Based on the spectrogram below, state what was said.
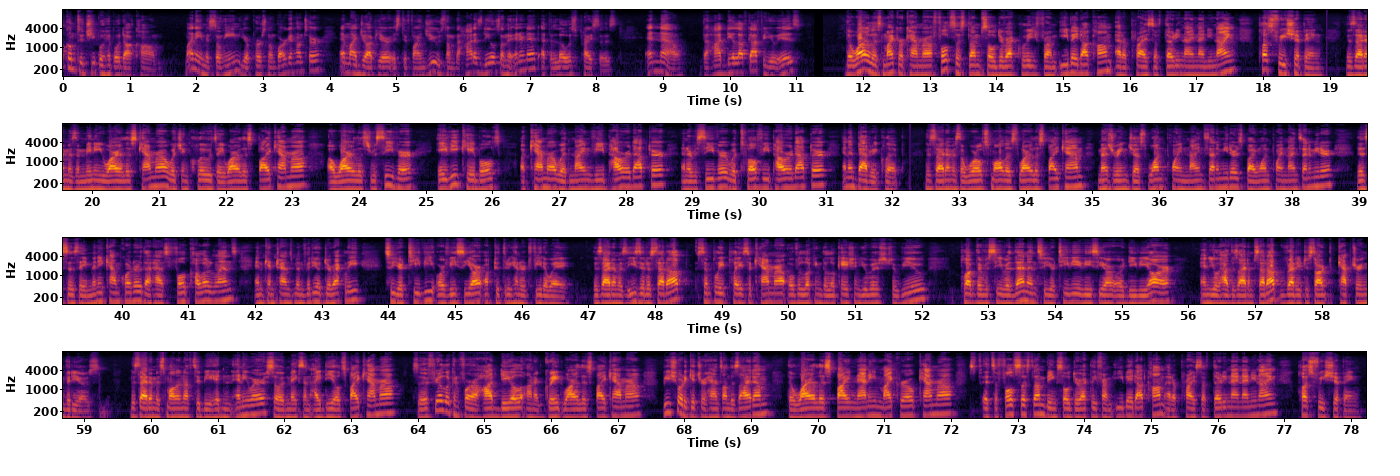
Welcome to CheapoHippo.com. My name is Sohin, your personal bargain hunter, and my job here is to find you some of the hottest deals on the internet at the lowest prices. And now, the hot deal I've got for you is the wireless micro camera full system sold directly from eBay.com at a price of $39.99 plus free shipping. This item is a mini wireless camera which includes a wireless spy camera, a wireless receiver, AV cables, a camera with 9V power adapter, and a receiver with 12V power adapter, and a battery clip. This item is the world's smallest wireless spy cam, measuring just 1.9 centimeters by 1.9 centimeter. This is a mini camcorder that has full color lens and can transmit video directly to your TV or VCR up to 300 feet away. This item is easy to set up. Simply place a camera overlooking the location you wish to view. Plug the receiver then into your TV, VCR, or DVR, and you'll have this item set up, ready to start capturing videos. This item is small enough to be hidden anywhere, so it makes an ideal spy camera. So if you're looking for a hot deal on a great wireless spy camera, be sure to get your hands on this item, the Wireless Spy Nanny Micro Camera. It's a full system being sold directly from ebay.com at a price of $39.99 plus free shipping.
